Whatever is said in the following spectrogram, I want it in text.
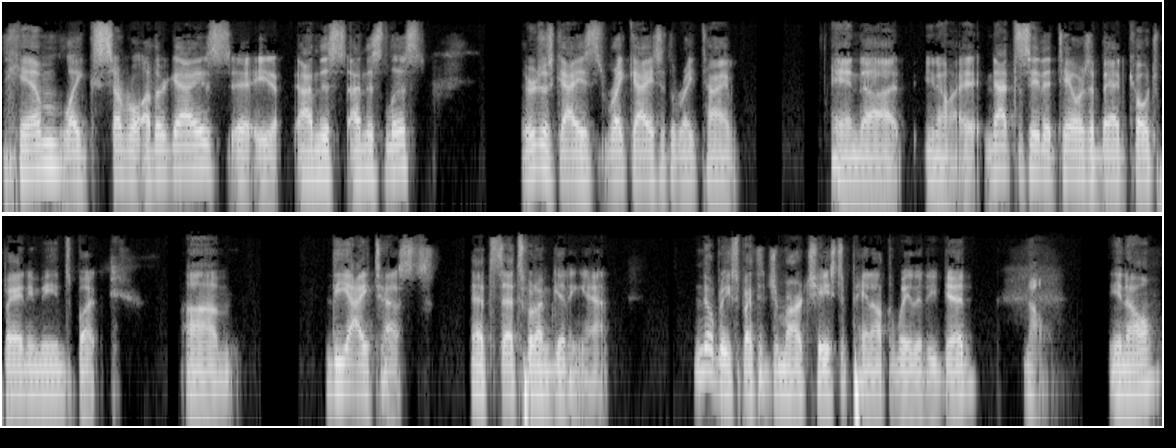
him, like several other guys uh, you know, on this on this list, they're just guys, right guys at the right time. And uh, you know, not to say that Taylor's a bad coach by any means, but um, the eye test. That's that's what I'm getting at. Nobody expected Ja'Marr Chase to pan out the way that he did. No. You know,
